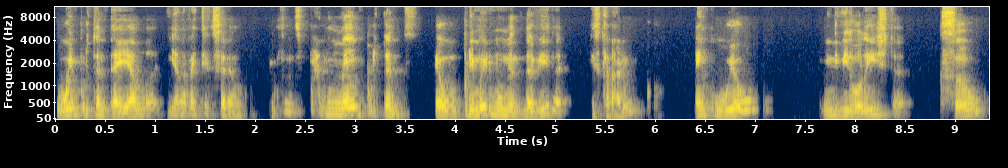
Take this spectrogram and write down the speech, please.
O importante é ela e ela vai ter que ser ela. portanto, pá, não é importante, é o primeiro momento da vida, e se calhar único, em que o eu, individualista que sou,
